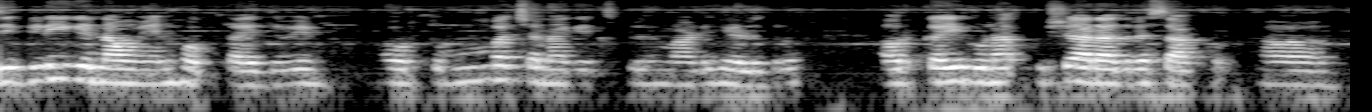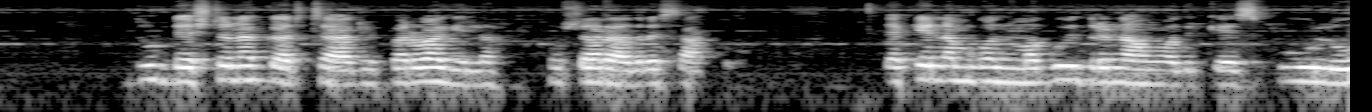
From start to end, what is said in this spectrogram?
ಜಿಗ್ಲಿಗೆ ನಾವು ಏನು ಹೋಗ್ತಾ ಇದ್ದೀವಿ ಅವ್ರು ತುಂಬ ಚೆನ್ನಾಗಿ ಎಕ್ಸ್ಪ್ಲೇನ್ ಮಾಡಿ ಹೇಳಿದ್ರು. ಅವ್ರ ಕೈ ಗುಣ ಹುಷಾರಾದರೆ ಸಾಕು. ದುಡ್ಡು ಎಷ್ಟನ ಖರ್ಚಾಗಲಿ ಪರವಾಗಿಲ್ಲ, ಹುಷಾರಾದರೆ ಸಾಕು. ಯಾಕೆ ನಮಗೊಂದು ಮಗು ಇದ್ದರೆ ನಾವು ಅದಕ್ಕೆ ಸ್ಕೂಲು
